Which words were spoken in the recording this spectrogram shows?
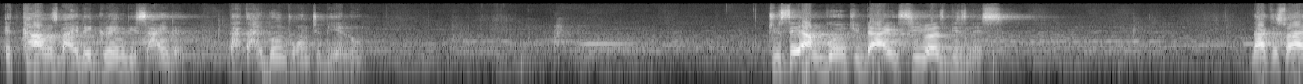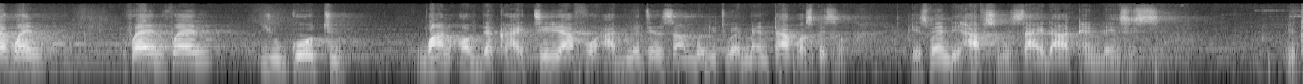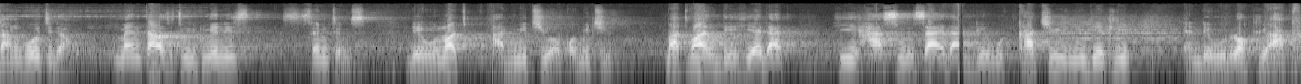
It comes by the grain deciding that I don't want to be alone. To say I'm going to die is serious business. That is why when, when, when you go to one of the criteria for admitting somebody to a mental hospital is when they have suicidal tendencies. You can go to the mental hospital with many symptoms, they will not admit you or commit you. But once they hear that he has suicidal, they will catch you immediately and they will lock you up.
